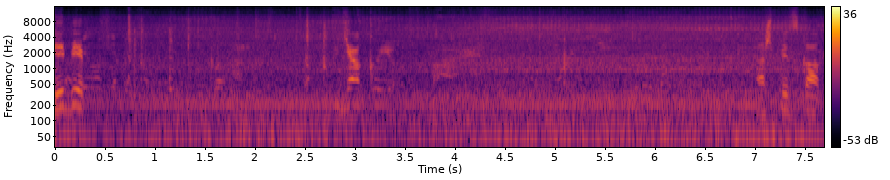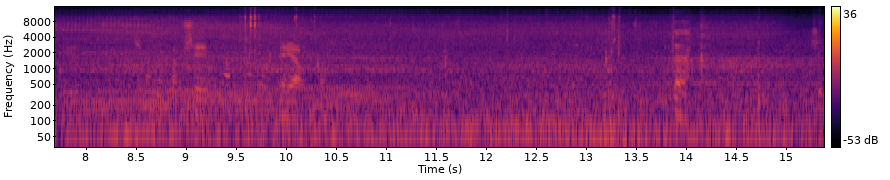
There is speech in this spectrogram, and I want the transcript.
Бібіп. Дякую. Аж підскакую. Чому там ще рявка? Так. Чик.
